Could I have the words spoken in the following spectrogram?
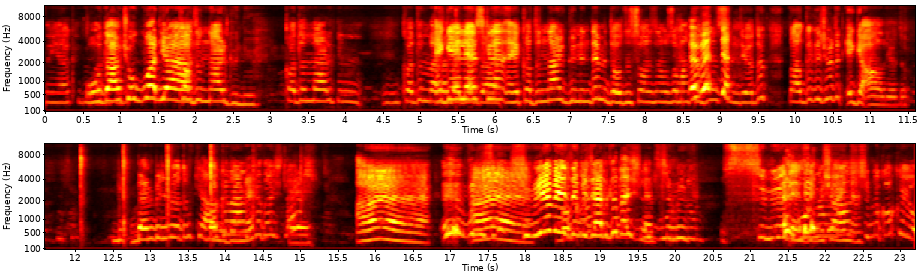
Dünya Kadınlar O daha çok var ya. Kadınlar Günü. Kadınlar gün kadınlar Ege ile eskiden e, Kadınlar Günü'nde mi doğdun sonra sen o zaman Evet de- kadınsın diyorduk. Dalga geçiyorduk Ege ağlıyordu. Ben bilmiyordum ki Bakın anladığını. arkadaşlar. Evet. Aa, Aa. Sümüğe benzemiş arkadaşlar. Bu Sümük. sümüğe benzemiş aynen. Sümük akıyor.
